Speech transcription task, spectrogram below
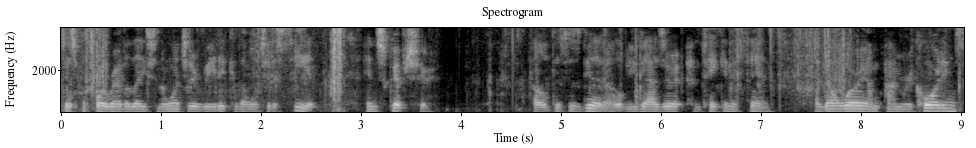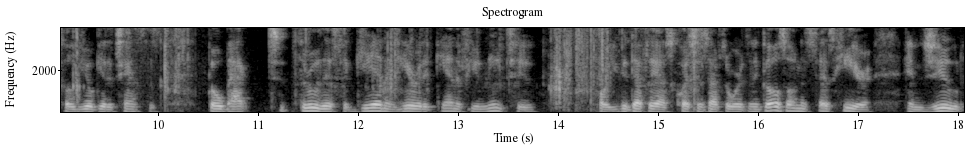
just before Revelation. I want you to read it because I want you to see it in Scripture. I hope this is good. I hope you guys are taking this in. And don't worry, I'm, I'm recording, so you'll get a chance to go back to, through this again and hear it again if you need to. Or you can definitely ask questions afterwards. And it goes on, and says here in Jude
